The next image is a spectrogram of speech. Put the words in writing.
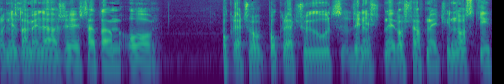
ale neznamená, že sa tam o pokračujúc dnešnej rozšafnej činnosti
